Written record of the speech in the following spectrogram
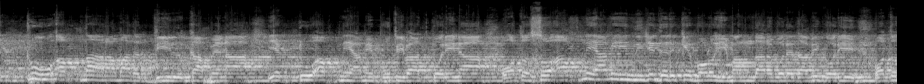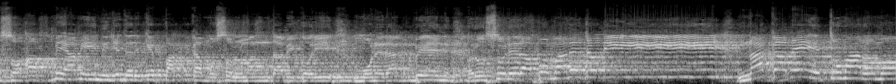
একটু আপনার আমার দিল কাঁপে না, একটু আপনি আমি প্রতিবাদ করি না, অথচ আপনি আমি নিজেদেরকে বড় ইমানদার বলে দাবি করি, অথচ আপনি আমি নিজেদেরকে পাক্কা মুসলমান দাবি করি। মনে রাখবেন, রসুলের অপমানে যদি না কাঁদে তোমার মন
